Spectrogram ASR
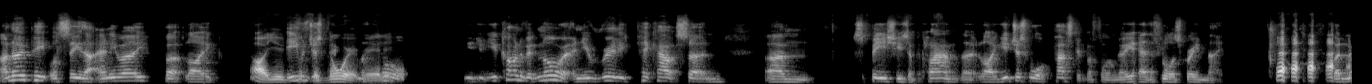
I know people see that anyway, but like Oh, you even just, just ignore it, really. floor, You, you kind of ignore it and you really pick out certain um, species of plant that like you just walk past it before and go, yeah, the floor's green, mate but now,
